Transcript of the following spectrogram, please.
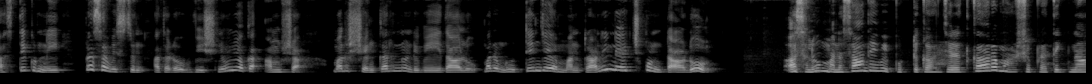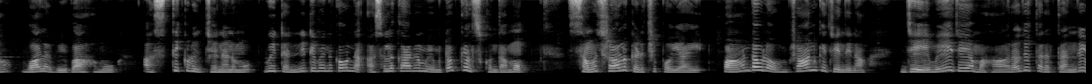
అస్తికుణ్ణి ప్రసవిస్తుంది. అతడు విష్ణువు యొక్క అంశ మరియు శంకరు నుండి వేదాలు మరియు మృత్యుంజయ మంత్రాన్ని నేర్చుకుంటాడు. అసలు మనసాదేవి పుట్టుక జరత్కార మహర్షి ప్రతిజ్ఞ వాళ్ళ వివాహము అస్థికుడు జననము వీటన్నిటి వెనుక ఉన్న అసలు కారణం ఏమిటో తెలుసుకుందాము. సంవత్సరాలు గడిచిపోయాయి. పాండవుల వంశానికి చెందిన జయమేజయ మహారాజు తన తండ్రి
